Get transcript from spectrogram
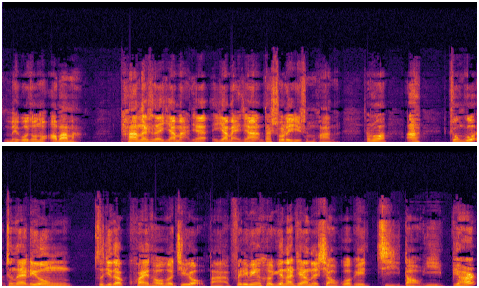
美国总统奥巴马，他呢是在牙买加牙买加，他说了一句什么话呢？他说啊，中国正在利用自己的块头和肌肉，把菲律宾和越南这样的小国给挤到一边儿。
